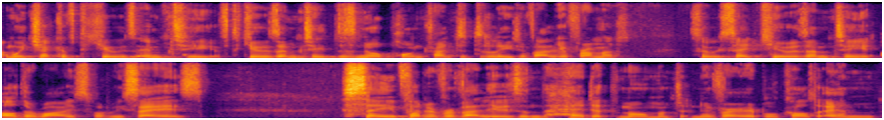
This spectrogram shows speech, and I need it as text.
and we check if the queue is empty. If the queue is empty, there's no point trying to delete a value from it. So we say queue is empty. Otherwise, what we say is save whatever value is in the head at the moment in a variable called n,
